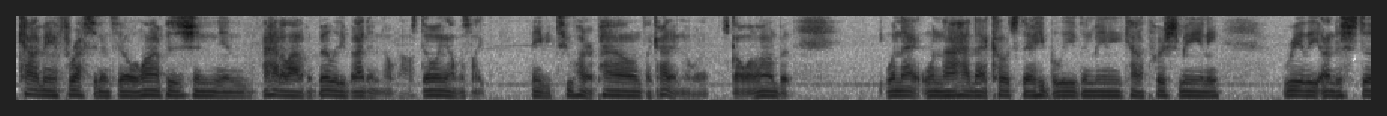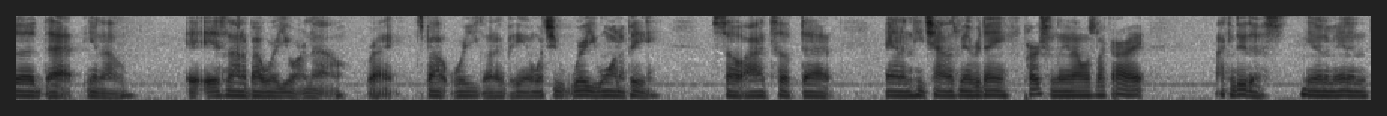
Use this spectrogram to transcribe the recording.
kind of being thrusted into the line position, and I had a lot of ability, but I didn't know what I was doing. I was like maybe 200 pounds, like I didn't know what was going on. But when that when I had that coach there, he believed in me and he kind of pushed me, and he really understood that you know it's not about where you are now, right? It's about where you're going to be and what you where you want to be. So I took that, and he challenged me every day personally, and I was like, all right, I can do this. You know what I mean? And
